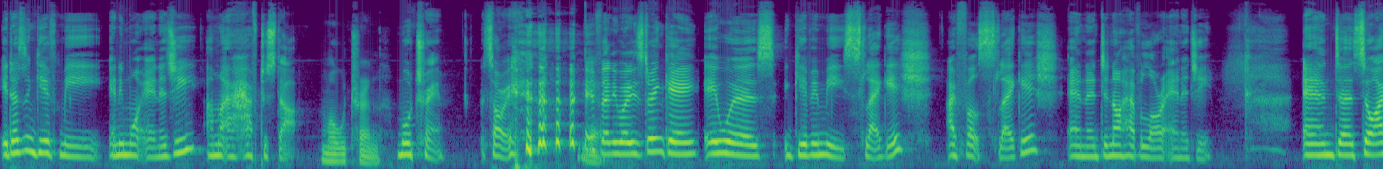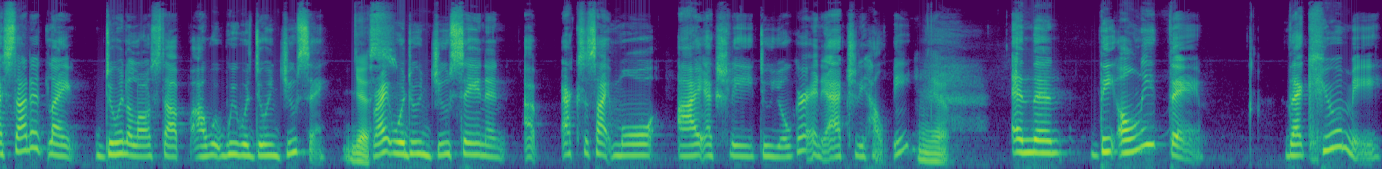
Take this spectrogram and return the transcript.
It doesn't give me any more energy. I'm like, I have to stop. Motrin. Motrin. Sorry. if anybody's drinking, it was giving me sluggish. I felt sluggish and I did not have a lot of energy. And uh, so I started like doing a lot of stuff. I w- we were doing juicing Yes. right? We're doing juicing and uh, exercise more. I actually do yoga and it actually helped me. Yeah. And then the only thing that cure me,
